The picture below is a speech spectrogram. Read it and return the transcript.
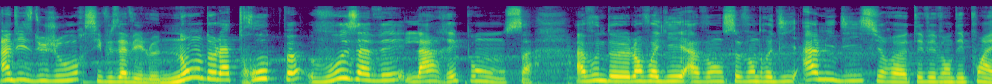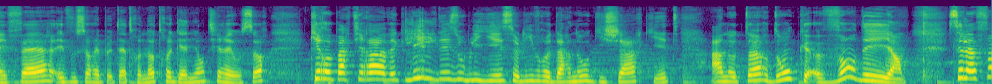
Indice du jour, si vous avez le nom de la troupe, vous avez la réponse. À vous de l'envoyer avant ce vendredi à midi sur euh, tvvendée.fr et vous serez peut-être notre gagnant tiré au sort qui repartira avec L'île des oubliés, ce livre d'Arnaud Guichard qui est un auteur donc vendéen. C'est la fin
